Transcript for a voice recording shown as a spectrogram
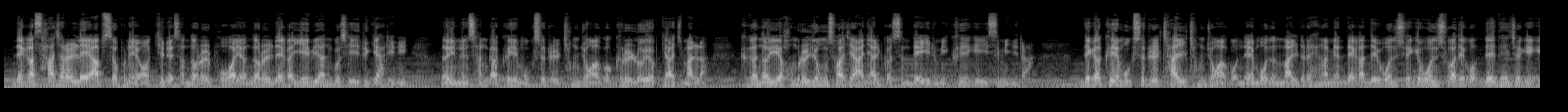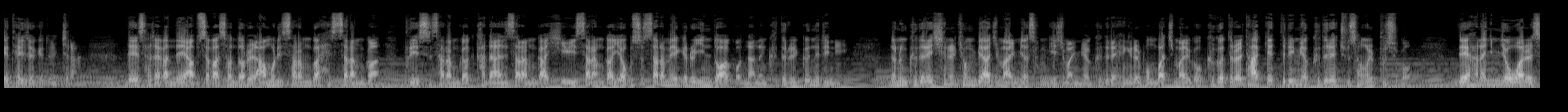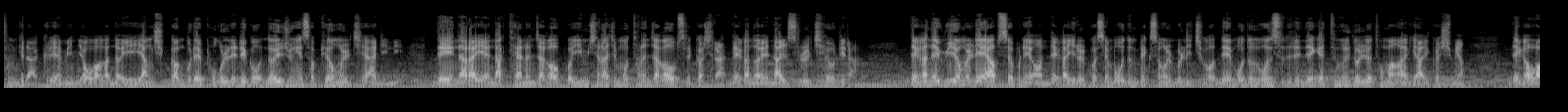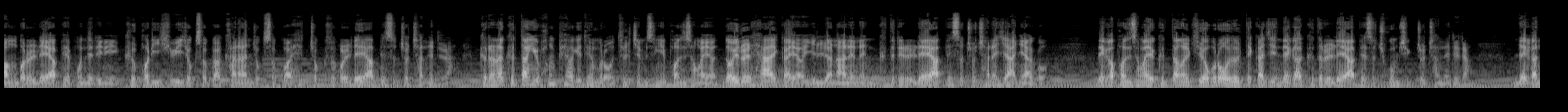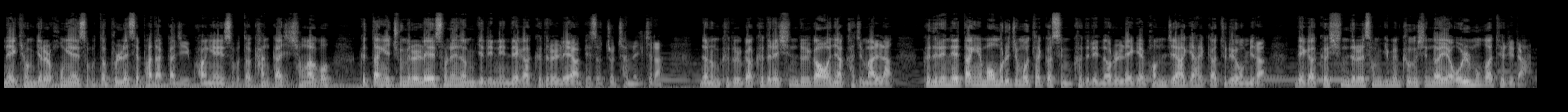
내가 사자를 네 앞서 보내어 길에서 너를 보호하여 너를 내가 예비한 곳에 이르게 하리니 너희는 삼가 그의 목소리를 청종하고 그를 노엽게 하지 말라. 그가 너희의 허물을 용서하지 아니할 것은 내 이름이 그에게 있음이니라. 네가 그의 목소리를 잘 청종하고 내 모든 말들을 행하면 내가 네 원수에게 원수가 되고 네 대적에게 대적이 될지라. 내 사자가 네 앞서가서 너를 아모리 사람과 헷 사람과 브리스 사람과 가나안 사람과 히위 사람과 여부스 사람에게로 인도하고 나는 그들을 끊으리니 너는 그들의 신을 경배하지 말며 섬기지 말며 그들의 행위를 본받지 말고 그것들을 다 깨뜨리며 그들의 주상을 부수고 내 하나님 여호와를 섬기라. 그리하면 여호와가 너희 양식과 물에 복을 내리고 너희 중에서 병을 제하리니 내 나라에 낙태하는 자가 없고 임신하지 못하는 자가 없을 것이라. 내가 너의 날수를 채우리라. 내가 내 위엄을 내 앞서 보내어 내가 이럴 것에 모든 백성을 물리치고 내 모든 원수들이 내게 등을 돌려 도망하게 할 것이며 내가 왕벌을 내 앞에 보내리니 그 벌이 희위 족속과 가난 족속과 헷 족속을 내 앞에서 쫓아내리라. 그러나 그 땅이 황폐하게 되므로 들짐승이 번성하여 너희를 해할까요? 1년 안에는 그들을 내 앞에서 쫓아내지 아니하고 내가 번성하여 그 땅을 기업으로 얻을 때까지 내가 그들을 내 앞에서 조금씩 쫓아내리라. 내가 내 경계를 홍해에서부터 블레셋 바다까지 광야에서부터 강까지 정하고 그 땅의 주민을 내 손에 넘기리니 내가 그들을 내 앞에서 쫓아낼지라. 너는 그들과 그들의 신들과 언약하지 말라. 그들이 내 땅에 머무르지 못할 것은 그들이 너를 내게 범죄하게 할까 두려움이라. 내가 그 신들을 섬기면 그것이 너의 올무가 되리라.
